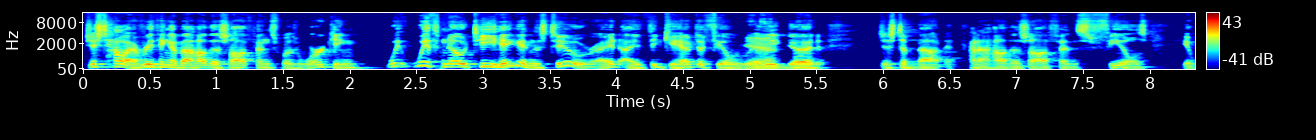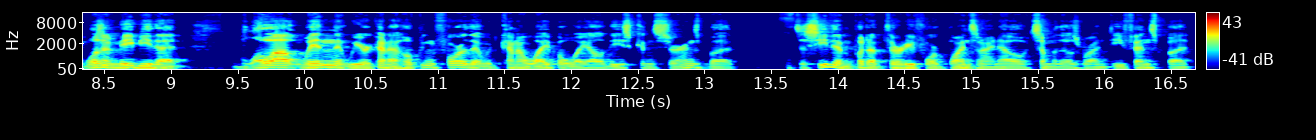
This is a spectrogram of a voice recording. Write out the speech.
just how everything about how this offense was working with, with no T. Higgins too, right? I think you have to feel really yeah. good just about kind of how this offense feels. It wasn't maybe that blowout win that we were kind of hoping for that would kind of wipe away all these concerns, but to see them put up 34 points, and I know some of those were on defense, but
